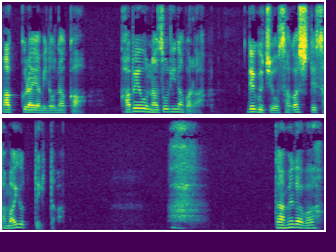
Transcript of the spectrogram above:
真っ暗闇の中壁をなぞりながら出口を探してさまよっていた。はあダメだわ。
